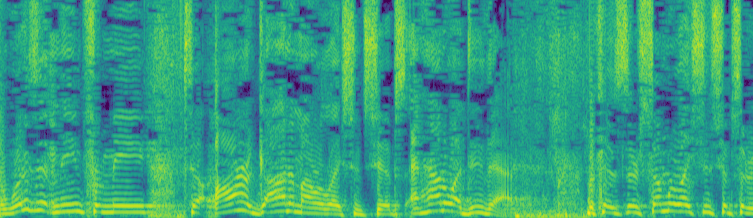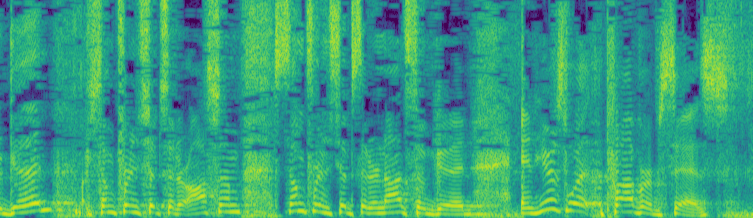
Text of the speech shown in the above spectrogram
And what does it mean for me to honor God in my relationships? And how do I do that? Because there's some relationships that are good, some friendships that are awesome, some friendships that are not so good. And here's what Proverbs says.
